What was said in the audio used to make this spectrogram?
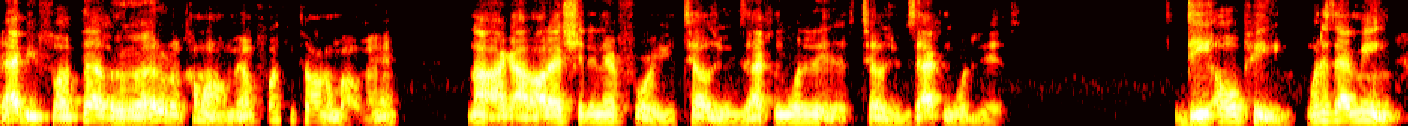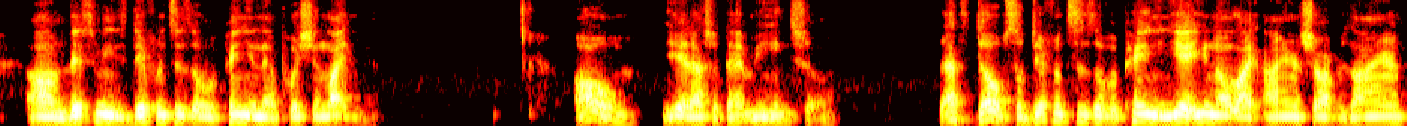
That'd be fucked up. Uh, I don't know. Come on, man. What fuck you talking about, man? No, I got all that shit in there for you. It tells you exactly what it is. It tells you exactly what it is. DOP. What does that mean? Um, this means differences of opinion that push enlightenment. Oh, yeah, that's what that means. So that's dope. So differences of opinion. Yeah, you know, like iron sharp as iron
